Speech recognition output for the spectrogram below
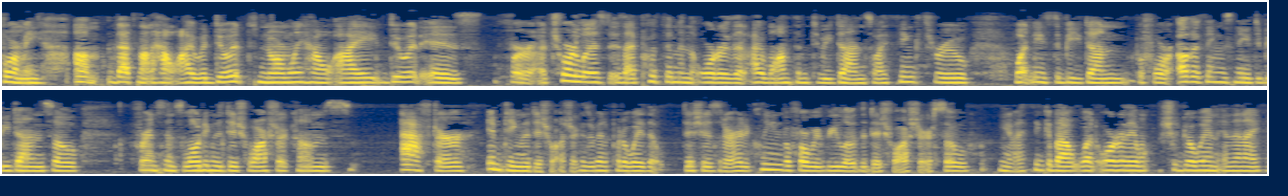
for me. Um, that's not how I would do it. Normally how I do it is for a chore list is I put them in the order that I want them to be done. So I think through what needs to be done before other things need to be done. So for instance, loading the dishwasher comes after emptying the dishwasher because we've got to put away the dishes that are already clean before we reload the dishwasher. So, you know, I think about what order they should go in and then I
